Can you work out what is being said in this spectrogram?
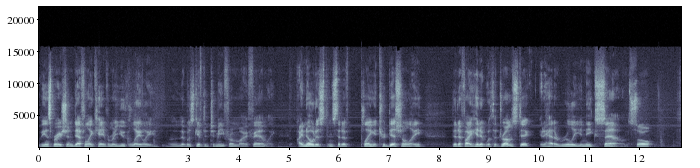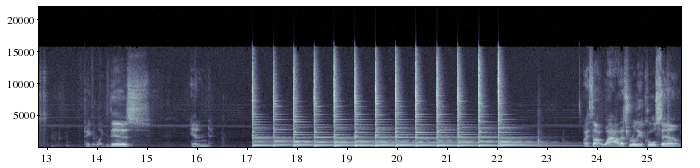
the inspiration definitely came from a ukulele uh, that was gifted to me from my family. I noticed instead of playing it traditionally, that if I hit it with a drumstick, it had a really unique sound. So take it like this and I thought, wow, that's really a cool sound.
